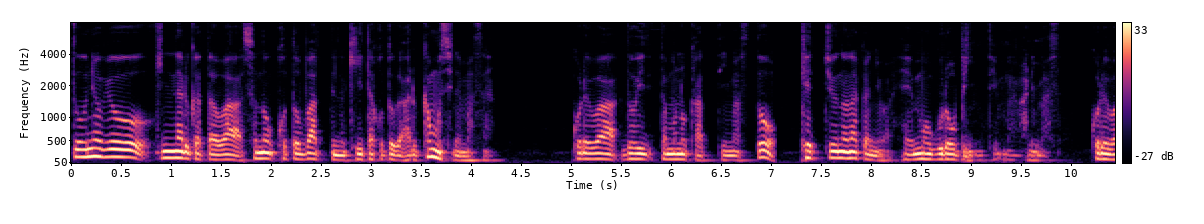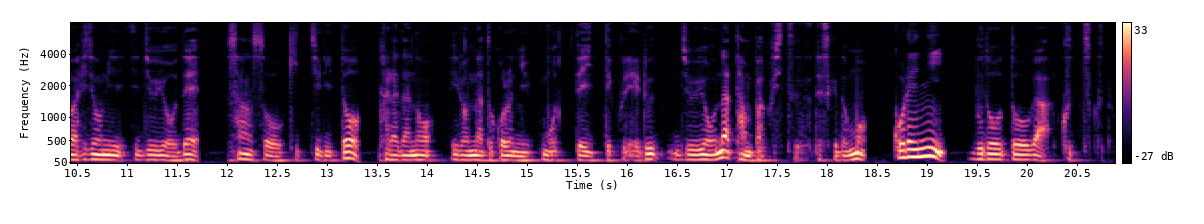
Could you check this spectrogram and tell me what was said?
糖尿病気になる方は、その言葉っていうのを聞いたことがあるかもしれません。これはどういったものかって言いますと、血中の中にはヘモグロビンっていうものがあります。これは非常に重要で、酸素をきっちりと体のいろんなところに持っていってくれる重要なタンパク質ですけども、これにブドウ糖がくっつくと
